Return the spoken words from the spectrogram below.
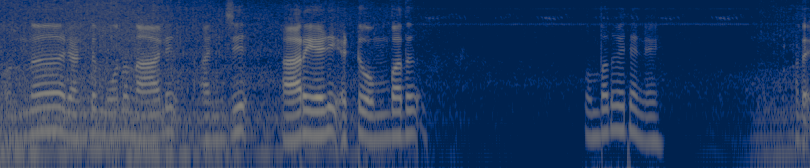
ഒന്ന് രണ്ട് മൂന്ന് നാല് അഞ്ച് ആറ് ഏഴ് എട്ട് ഒമ്പത്. ഒമ്പത് പേര് തന്നെ അതെ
